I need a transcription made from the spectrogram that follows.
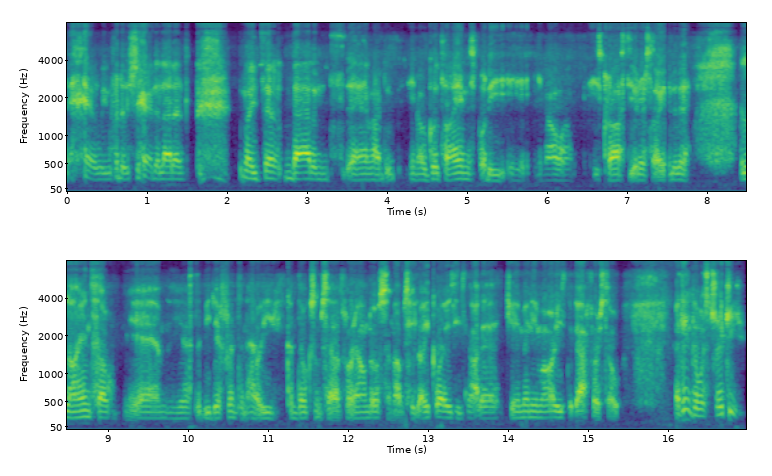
we would have shared a lot of nights out and that, and um, had you know good times. But he, he you know, he's crossed the other side of the, the line, so yeah, um, he has to be different in how he conducts himself around us. And obviously, likewise, he's not a Jim anymore; he's the gaffer. So I think it was tricky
